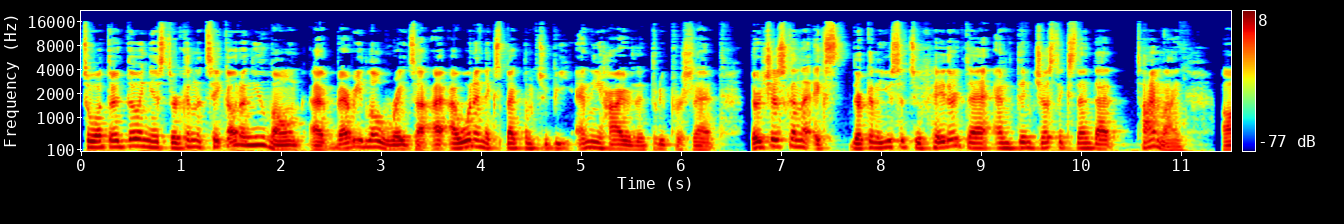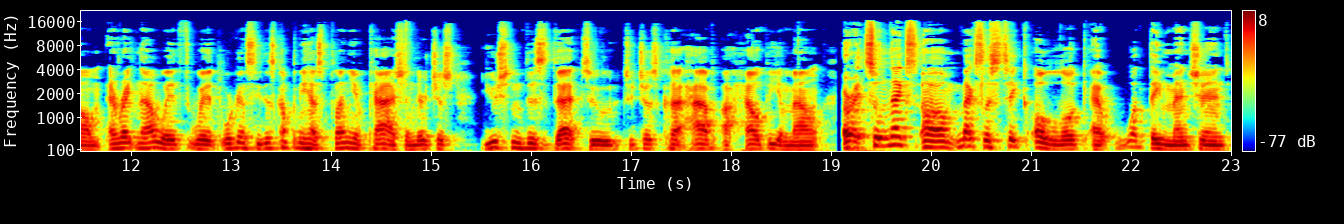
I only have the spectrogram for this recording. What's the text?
So what they're doing is they're going to take out a new loan at very low rates. I, I wouldn't expect them to be any higher than three percent. They're just gonna ex- they're gonna use it to pay their debt and then just extend that timeline. Um, and right now with with we're gonna see this company has plenty of cash and they're just using this debt to to just have a healthy amount. All right, so next um next let's take a look at what they mentioned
